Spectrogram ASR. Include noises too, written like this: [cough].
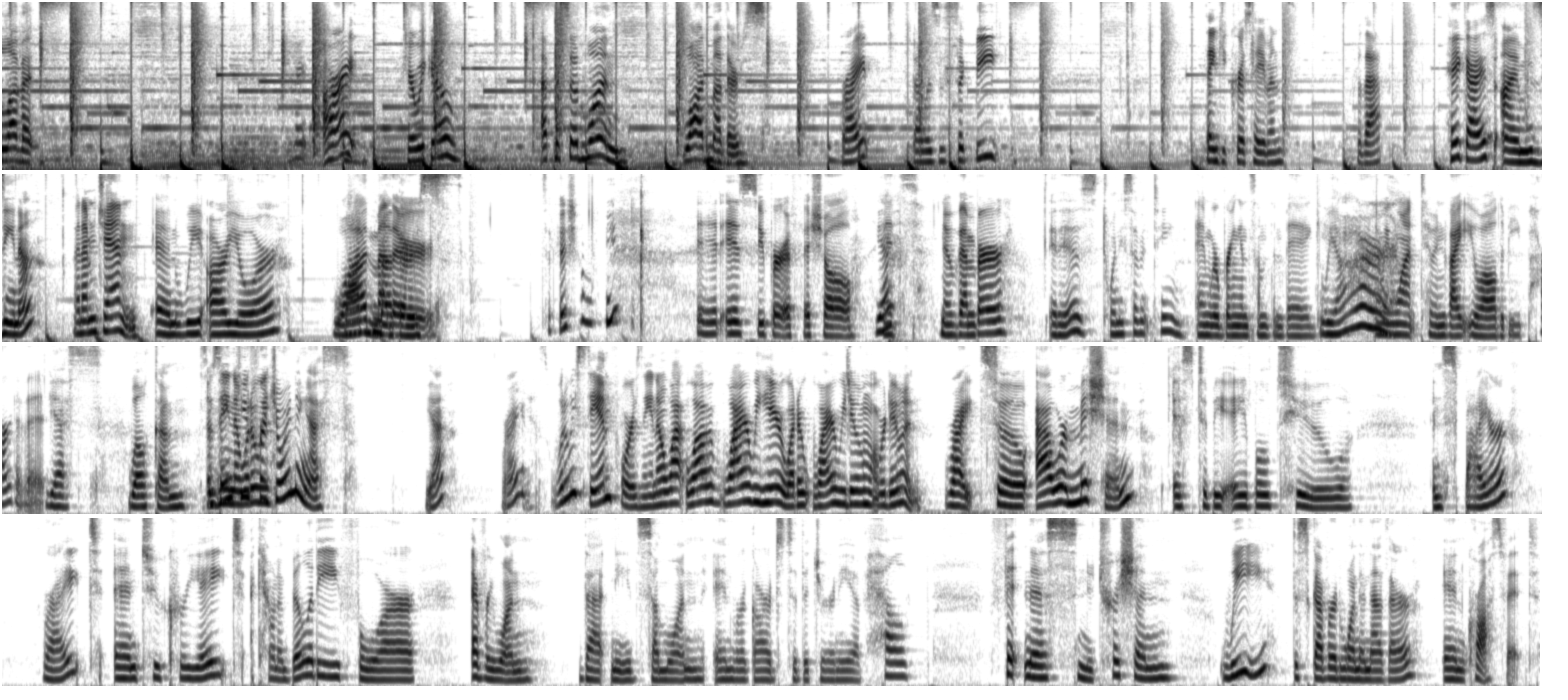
Love it. All right, here we go. Episode one WOD Mothers. Right? That was a sick beat. Thank you, Chris Havens, for that. Hey guys, I'm Zena, And I'm Jen. and we are your WOD, Mothers. It's official. Yeah. It is super official. Yeah. It's November, It is 2017. and we're bringing something big. We are. and we want to invite you all to be part of it. yes. Welcome. So, and thank Zena, you for we- joining us. Yeah. Right? What do we stand for, Zena? Why, why, why are we here? What are, why are we doing what we're doing? Right. So, our mission is to be able to inspire, right? And to create accountability for everyone that needs someone in regards to the journey of health, fitness, nutrition. We discovered one another in CrossFit,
